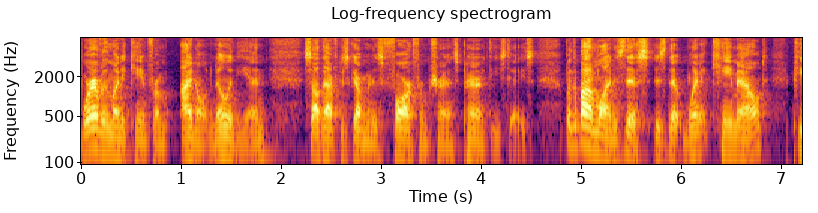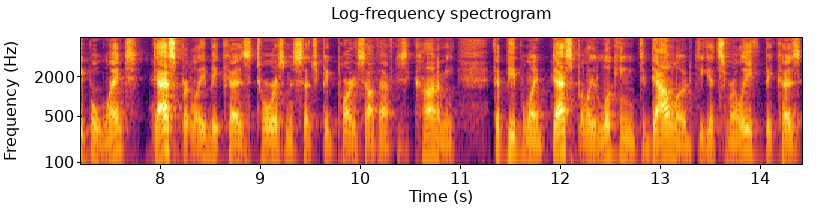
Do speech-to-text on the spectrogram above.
Wherever the money came from, I don't know in the end. South Africa's government is far from transparent these days. But the bottom line is this, is that when it came out, people went desperately because tourism is such a big part of South Africa's economy that people went desperately looking to download to get some relief because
